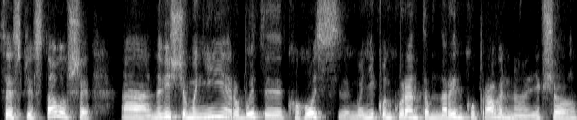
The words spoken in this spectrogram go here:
це співставивши, навіщо мені робити когось мені конкурентом на ринку правильно, якщо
